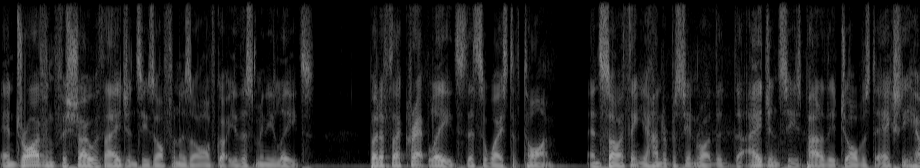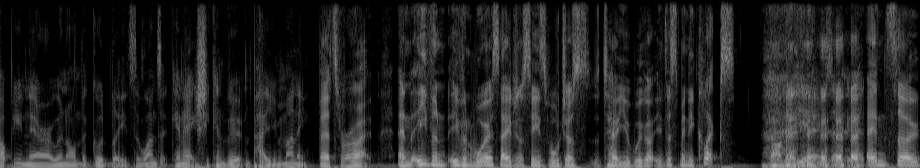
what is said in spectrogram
And driving for show with agencies often is, oh, I've got you this many leads but if they're crap leads, that's a waste of time. And so I think you're 100% right. The, the agency's part of their job is to actually help you narrow in on the good leads, the ones that can actually convert and pay you money. That's right. And even even worse agencies will just tell you we got you this many clicks. Yeah, exactly. and so,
